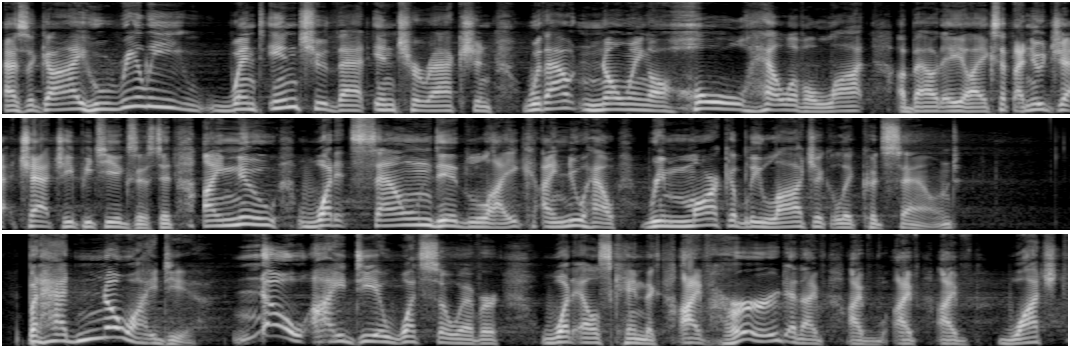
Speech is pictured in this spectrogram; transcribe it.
as a guy who really went into that interaction without knowing a whole hell of a lot about AI, except I knew Chat GPT existed. I knew what it sounded like. I knew how remarkably logical it could sound, but had no idea no idea whatsoever what else came next. I've heard and I've, I've, I've, I've watched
